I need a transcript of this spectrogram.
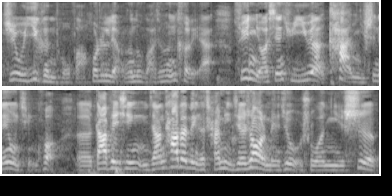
只有一根头发或者两根头发就很可怜。所以你要先去医院看你是哪种情况。呃，搭配星，你像他的那个产品介绍里面就有说你是。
